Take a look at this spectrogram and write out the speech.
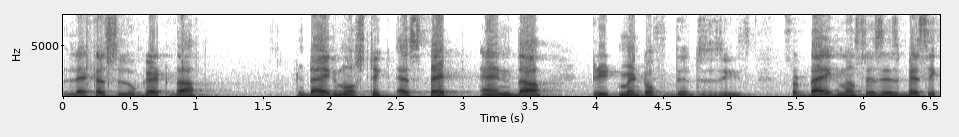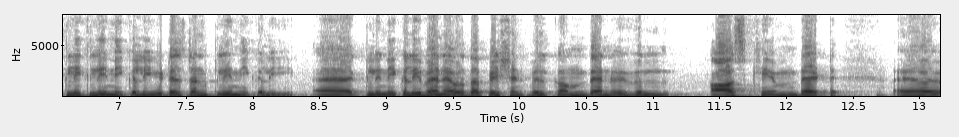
let us look at the diagnostic aspect and the treatment of the disease. So diagnosis is basically clinically. It is done clinically. Uh, clinically, whenever the patient will come, then we will ask him that uh,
